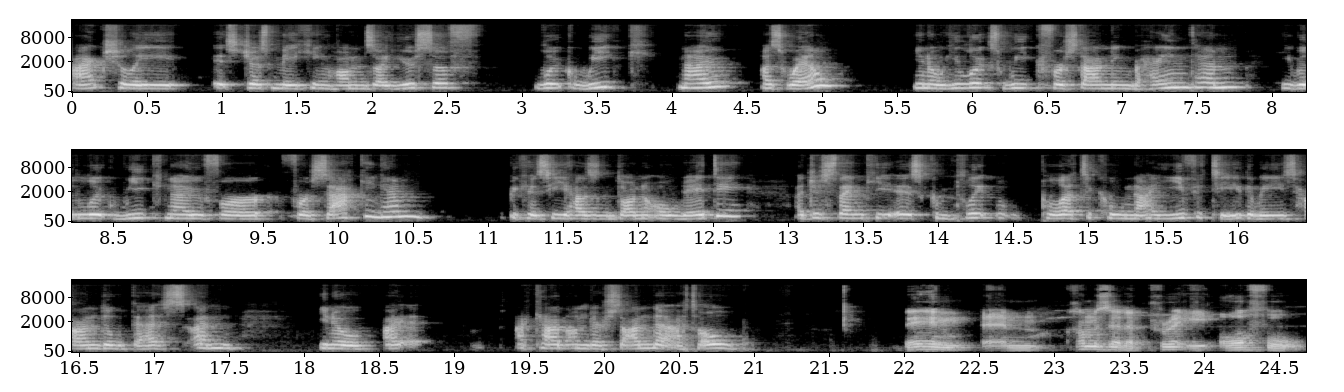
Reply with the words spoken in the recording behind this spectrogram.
actually it's just making Humza Yousaf look weak now as well. You know, he looks weak for standing behind him. He would look weak now for for sacking him because he hasn't done it already. I just think he is complete political naivety the way he's handled this, and you know, I I can't understand it at all. Ben, um, Hum's had a pretty awful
